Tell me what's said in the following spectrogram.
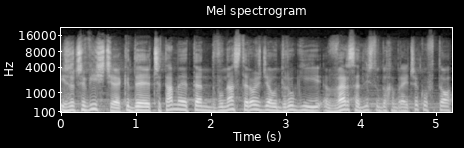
I rzeczywiście, gdy czytamy ten dwunasty rozdział, drugi werset listu do Hebrajczyków, to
